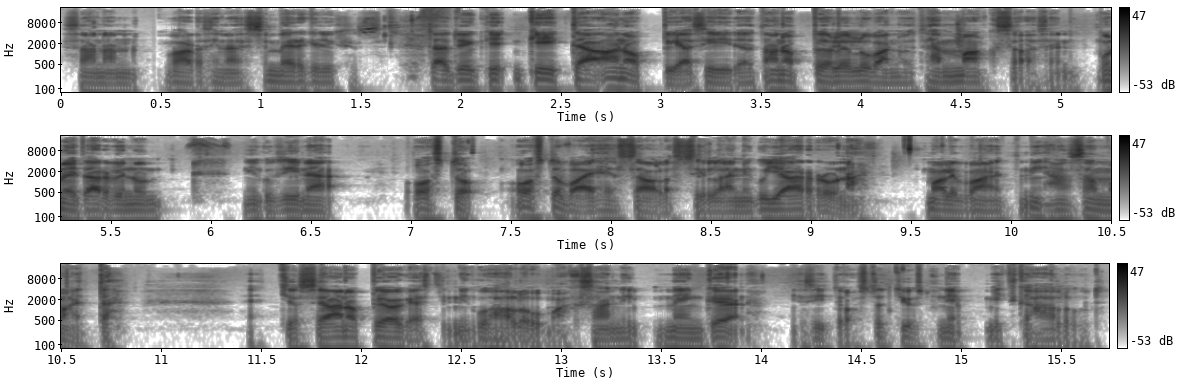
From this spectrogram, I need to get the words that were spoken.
sanan varsinaisessa merkityksessä. Täytyy ki- kiittää Anoppia siitä, että Anoppi oli luvannut, että hän maksaa sen. Mun ei tarvinnut niin kuin siinä osto, ostovaiheessa olla sillä niin kuin jarruna. Mä olin vaan, että ihan sama, että, että jos se Anoppi oikeasti niin kuin haluaa maksaa, niin menköön. Ja sitten ostat just ne, mitkä haluat.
